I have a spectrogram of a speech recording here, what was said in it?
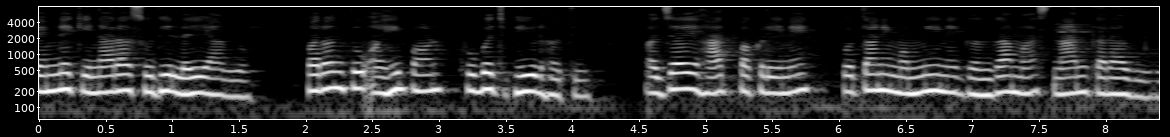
તેમને કિનારા સુધી લઈ આવ્યો. પરંતુ અહીં પણ ખૂબ જ ભીડ હતી. અજયે હાથ પકડીને પોતાની મમ્મીને ગંગામાં સ્નાન કરાવ્યું.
